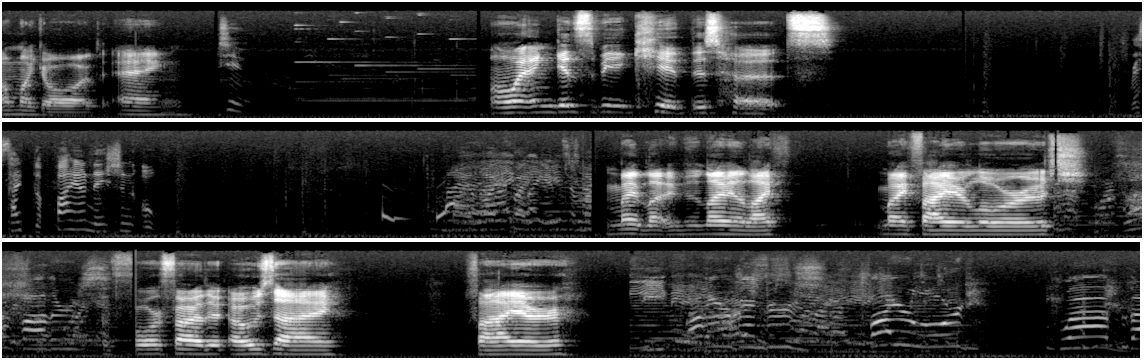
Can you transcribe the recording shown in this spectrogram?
Oh my god, Aang. too. Oh, Aang gets to be a kid. This hurts. Recite the Fire Nation oath. My life, my life, my Fire Lord, Forefathers, Forefather Ozai, Fire. firebenders, fire lord, blah, blah,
